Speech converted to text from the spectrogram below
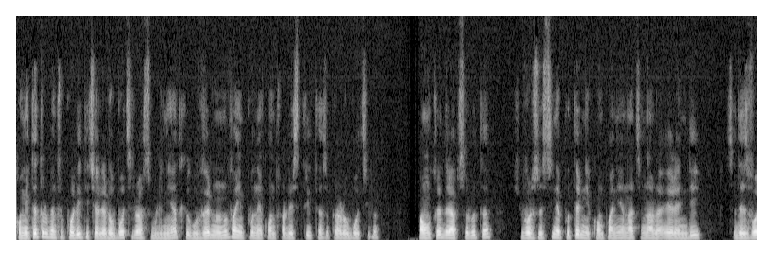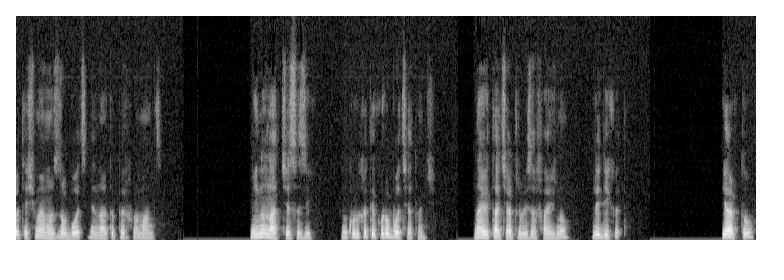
Comitetul pentru politici ale roboților a subliniat că guvernul nu va impune controle stricte asupra roboților. Au încredere absolută și vor susține puternic compania națională R&D să dezvolte și mai mulți roboți de înaltă performanță. Minunat, ce să zic. Încurcă-te cu roboții atunci. N-ai uitat ce ar trebui să faci, nu? Ridică-te. Iar tu?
